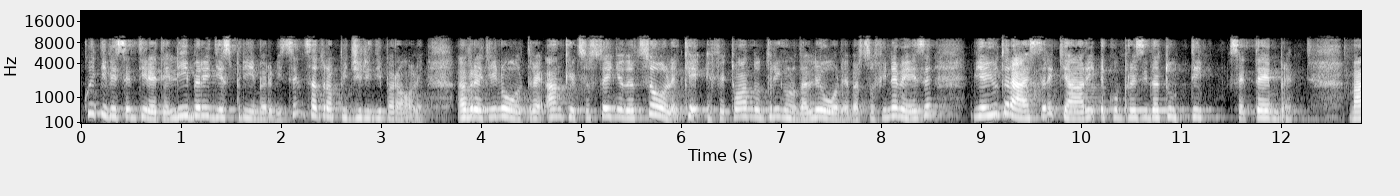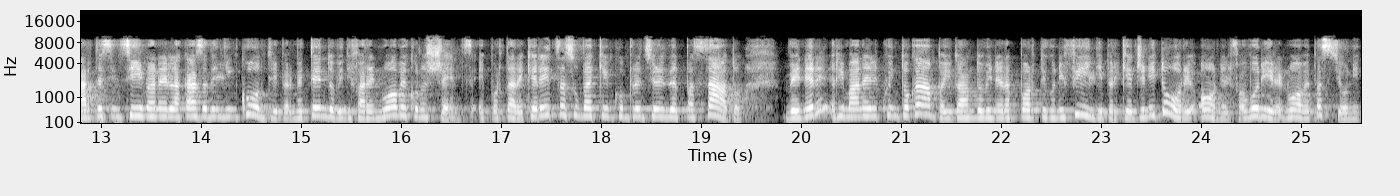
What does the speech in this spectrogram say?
quindi vi sentirete liberi di esprimervi senza troppi giri di parole. Avrete inoltre anche il sostegno del Sole che, effettuando un trigono dal Leone verso fine mese, vi aiuterà a essere chiari e compresi da tutti. Settembre. Marte si insinua nella casa degli incontri, permettendovi di fare nuove conoscenze e portare chiarezza su vecchie incomprensioni del passato. Venere rimane nel quinto campo, aiutandovi nei rapporti con i figli per chi è genitore o nel favorire nuove passioni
